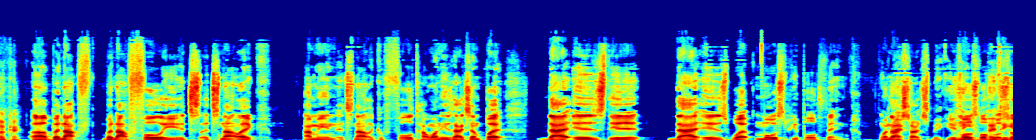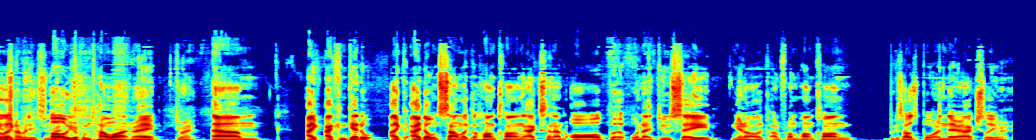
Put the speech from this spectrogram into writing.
Okay. Uh, but not but not fully. It's it's not like I mean it's not like a full Taiwanese accent, but that is the that is what most people think when I start speaking. You most think are you're like, Taiwanese. "Oh, you're from Taiwan, right?" Right. Um, I, I can get it. I, I don't sound like a Hong Kong accent at all, but when I do say, you know, like I'm from Hong Kong because I was born there, actually, Right.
